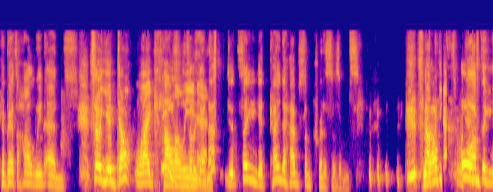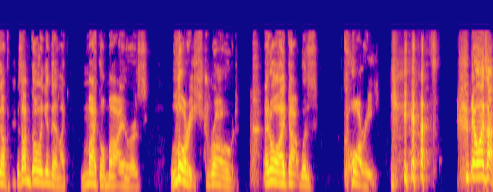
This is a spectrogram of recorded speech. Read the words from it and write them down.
compared to Halloween ends. So you don't like Jeez, Halloween So you're ends. not you're saying you kind of have some criticisms. So, know? yes, All I'm thinking of is I'm going in there like Michael Myers, Laurie Strode, and all I got was Corey. yes. There was a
